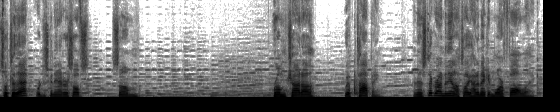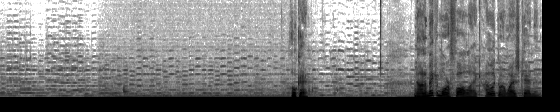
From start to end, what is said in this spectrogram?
So to that, we're just going to add ourselves some RumChata whip topping. And then stick around to the end, I'll tell you how to make it more fall-like. Okay. Now to make it more fall-like, I looked at my wife's cabinet.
